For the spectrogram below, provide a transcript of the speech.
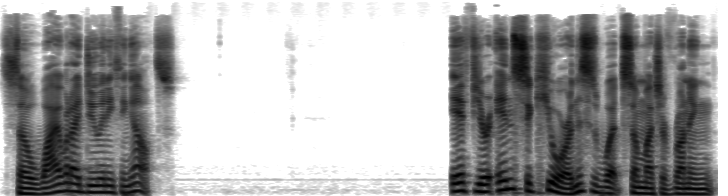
So why would I do anything else? If you're insecure, and this is what so much of running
